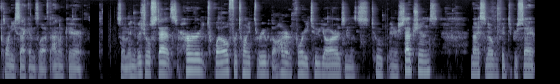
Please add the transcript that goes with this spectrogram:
20 seconds left. I don't care. Some individual stats: Hurd 12 for 23 with 142 yards and two interceptions. Nice and over 50%.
